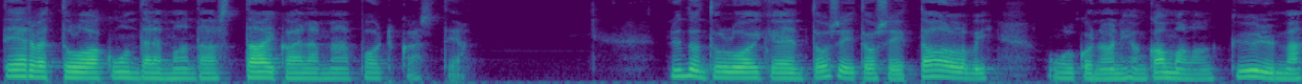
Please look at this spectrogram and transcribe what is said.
Tervetuloa kuuntelemaan taas Taikaelämää podcastia. Nyt on tullut oikein tosi tosi talvi. Ulkona on ihan kamalan kylmä.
